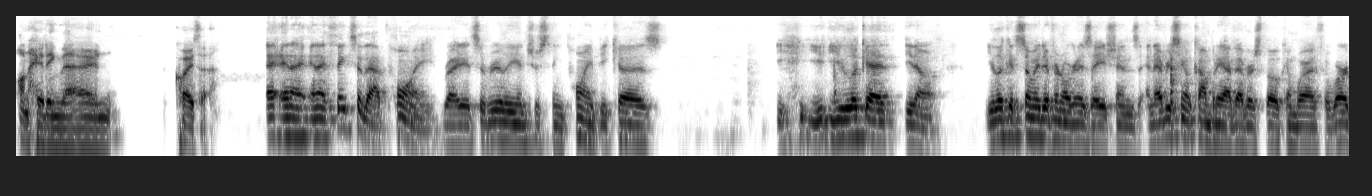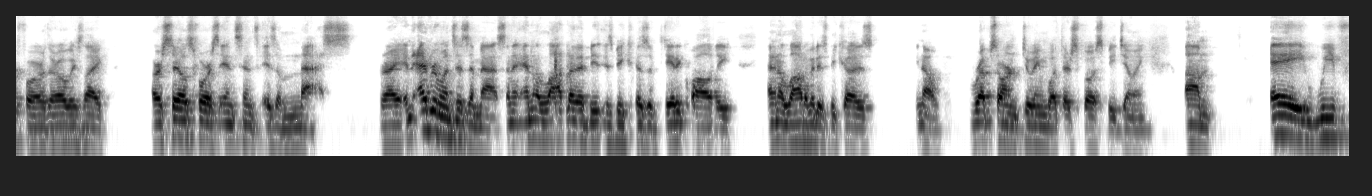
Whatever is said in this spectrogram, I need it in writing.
on hitting their own quota. And I and I think to that point, right? It's a really interesting point because you, you look at you know you look at so many different organizations and every single company i've ever spoken with or worked for they're always like our salesforce instance is a mess right and everyone's is a mess and, and a lot of it is because of data quality and a lot of it is because you know reps aren't doing what they're supposed to be doing um, a we've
